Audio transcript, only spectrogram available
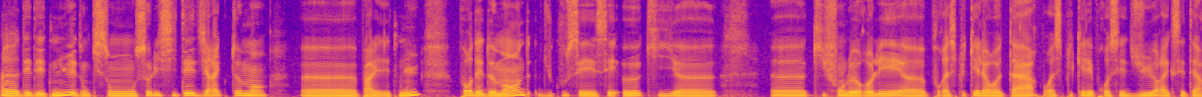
des détenus et donc ils sont sollicités directement par les détenus pour des demandes. Du coup, c'est eux qui... qui font le relais pour expliquer les retards, pour expliquer les procédures, etc.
